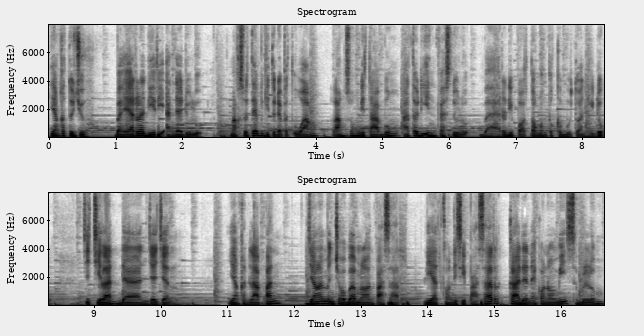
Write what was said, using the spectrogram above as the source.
Yang ketujuh, bayarlah diri Anda dulu. Maksudnya begitu dapat uang, langsung ditabung atau diinvest dulu, baru dipotong untuk kebutuhan hidup, cicilan, dan jajan. Yang kedelapan, jangan mencoba melawan pasar. Lihat kondisi pasar, keadaan ekonomi sebelum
